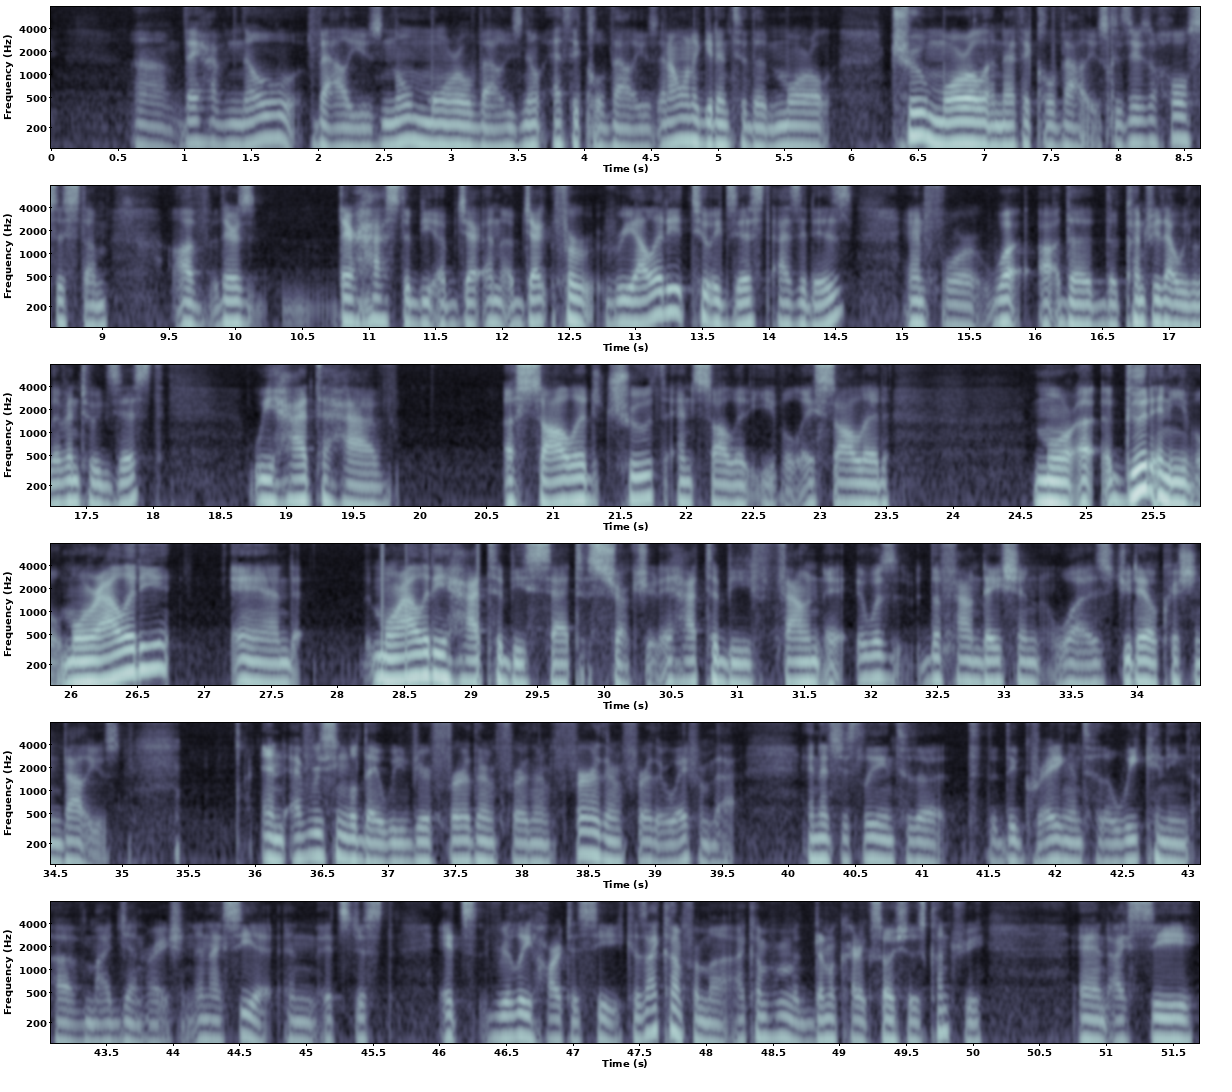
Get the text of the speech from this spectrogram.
Um, they have no values, no moral values, no ethical values. And I want to get into the moral, true moral and ethical values because there's a whole system of there's there has to be object an object for reality to exist as it is, and for what uh, the the country that we live in to exist, we had to have a solid truth and solid evil, a solid more uh, good and evil, morality and morality had to be set structured. It had to be found it, it was the foundation was judeo-christian values. And every single day we veer further and further and further and further away from that. And it's just leading to the to the degrading and to the weakening of my generation. And i see it. And it's just it's really hard to see. Because i come from a i come from a democratic socialist country. And i see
